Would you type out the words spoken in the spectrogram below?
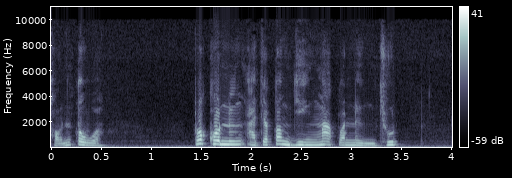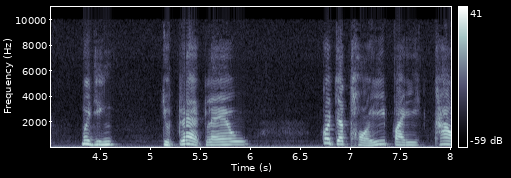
ถอนตัว เพราะคนหนึ่งอาจจะต้องยิงมากกว่าหนึ่งชุด เมื่อยิงจุดแรกแล้ว ก็จะถอยไปเข้า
